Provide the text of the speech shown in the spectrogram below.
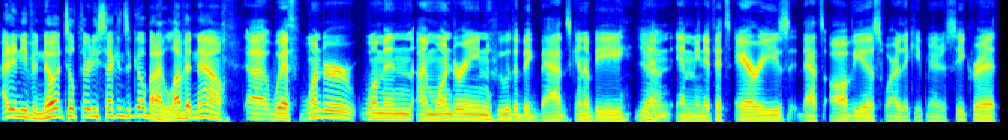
I didn't even know it till 30 seconds ago, but I love it now. uh, with Wonder Woman, I'm wondering who the big bad's gonna be. Yeah. And I mean, if it's Ares, that's obvious. Why are they keeping it a secret?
